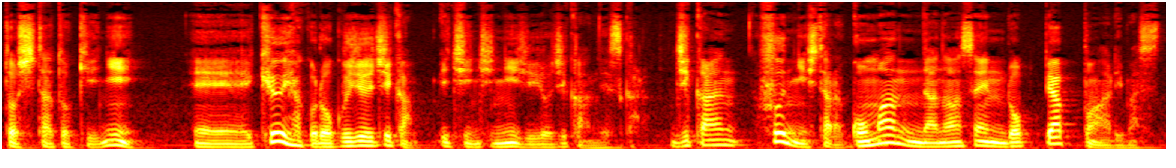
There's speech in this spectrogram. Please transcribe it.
とした時にえー、960時間1日24時間ですから。時間分にしたら5万7600分あります。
